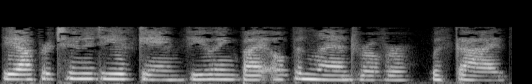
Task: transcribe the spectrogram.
the opportunity of game viewing by open Land Rover with guides.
